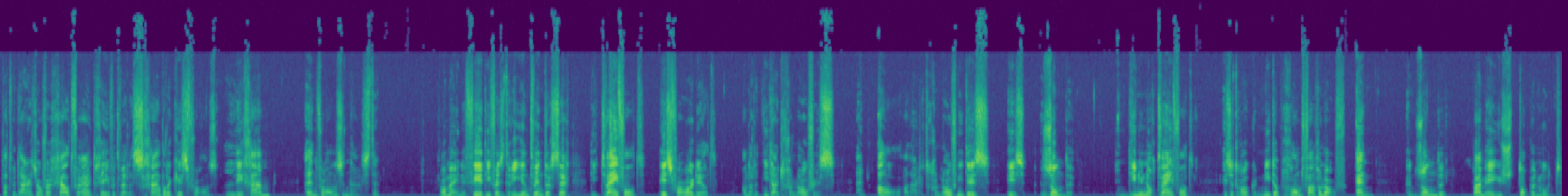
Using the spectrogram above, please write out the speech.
dat we daar zoveel geld voor uitgeven terwijl het schadelijk is voor ons lichaam en voor onze naasten. Romeinen 14, vers 23 zegt: Die twijfelt, is veroordeeld, omdat het niet uit geloof is. En al wat uit het geloof niet is, is zonde. Indien u nog twijfelt, is het roken niet op grond van geloof en een zonde waarmee u stoppen moet.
